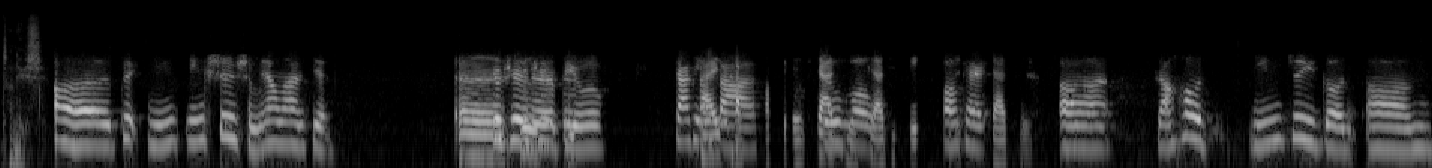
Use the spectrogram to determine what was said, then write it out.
张律师。呃，对，您您是什么样的案件？呃，就是比如家庭法、家庭家庭，OK，家庭。呃，然后您这个呃，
